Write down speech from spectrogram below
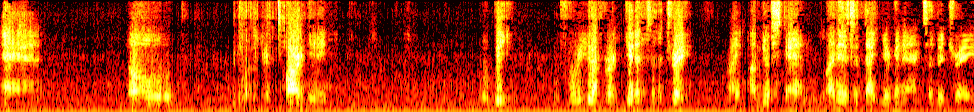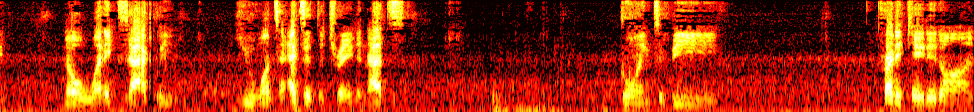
and know what your target will be before you ever get into the trade, right? Understand when is it that you're going to enter the trade, know when exactly you want to exit the trade, and that's going to be predicated on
